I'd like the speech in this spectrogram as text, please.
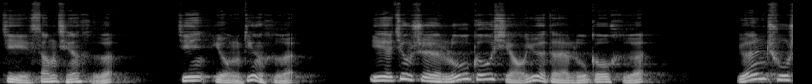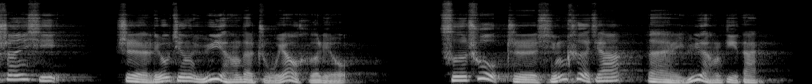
即桑前河。今永定河，也就是卢沟晓月的卢沟河，原出山西，是流经渔阳的主要河流。此处指行客家在渔阳地带，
